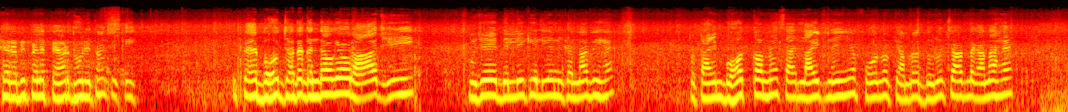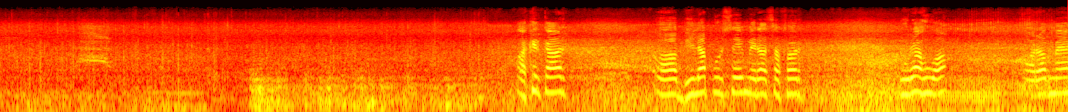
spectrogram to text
खैर, अभी पहले पैर धो लेता हूँ क्योंकि पैर बहुत ज़्यादा गंदा हो गया और आज ही मुझे दिल्ली के लिए निकलना भी है। तो टाइम बहुत कम है, शायद लाइट नहीं है फ़ोन और कैमरा दोनों चार्ज लगाना है। आखिरकार भीलापुर से मेरा सफ़र पूरा हुआ और अब मैं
